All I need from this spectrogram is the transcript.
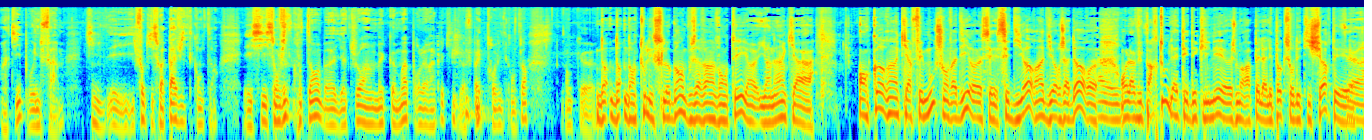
un type ou une femme. Il faut qu'il soit pas vite content. Et s'ils sont vite contents, bah, il y a toujours un mec comme moi pour leur rappeler qu'ils doivent pas être trop vite contents. Donc, euh, Dans, dans, dans tous les slogans que vous avez inventés, il y en a un qui a encore un qui a fait mouche, on va dire, c'est c'est Dior. Hein. Dior, j'adore. Ah oui. On l'a vu partout. Il a été décliné, euh, je me rappelle à l'époque sur des t-shirts et euh,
